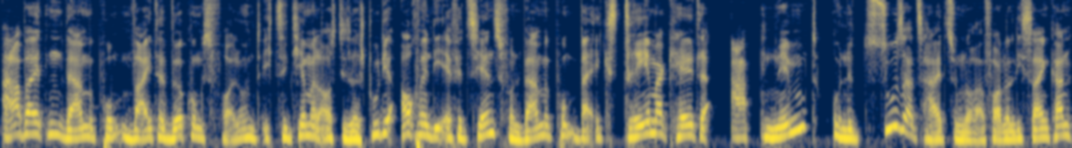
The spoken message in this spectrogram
Arbeiten Wärmepumpen weiter wirkungsvoll. Und ich zitiere mal aus dieser Studie, auch wenn die Effizienz von Wärmepumpen bei extremer Kälte abnimmt und eine Zusatzheizung noch erforderlich sein kann,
